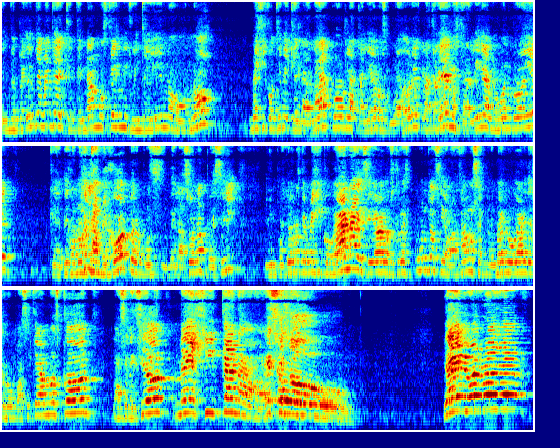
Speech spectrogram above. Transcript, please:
independientemente de que tengamos técnico interino o no, México tiene que ganar por la calidad de los jugadores, la calidad de nuestra liga, el buen Roger, que digo, no es la mejor, pero pues de la zona pues sí. Y pues yo creo que México gana y se lleva los tres puntos y avanzamos en primer lugar de grupo. Así que vamos con la selección mexicana. ¡Eso! Eso. Y ahí buen Roger,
